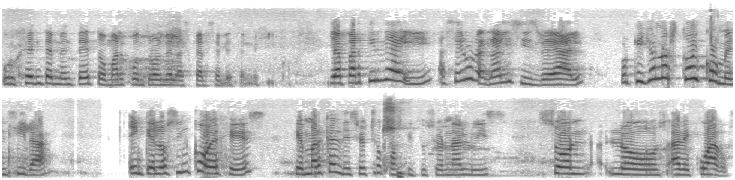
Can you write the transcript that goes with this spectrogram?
urgentemente tomar control de las cárceles en México. Y a partir de ahí, hacer un análisis real, porque yo no estoy convencida en que los cinco ejes que marca el 18 constitucional, Luis, son los adecuados.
